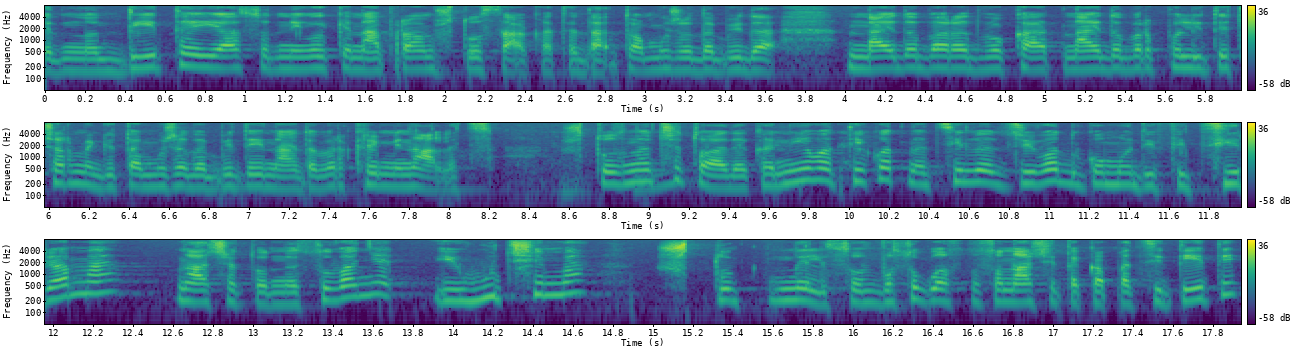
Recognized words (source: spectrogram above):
едно дете и јас од него ќе направам што сакате. Да, тоа може да биде најдобар адвокат, најдобар политичар, меѓутоа може да биде и најдобар криминалец. Што значи тоа? Дека ние во текот на целиот живот го модифицираме нашето однесување и учиме што нели со во согласно со нашите капацитети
